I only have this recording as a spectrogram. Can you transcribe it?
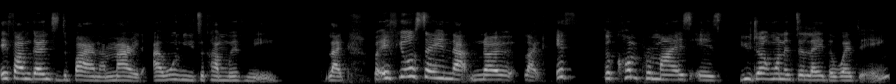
If I'm going to Dubai and I'm married, I want you to come with me. Like, but if you're saying that no, like if the compromise is you don't want to delay the wedding,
